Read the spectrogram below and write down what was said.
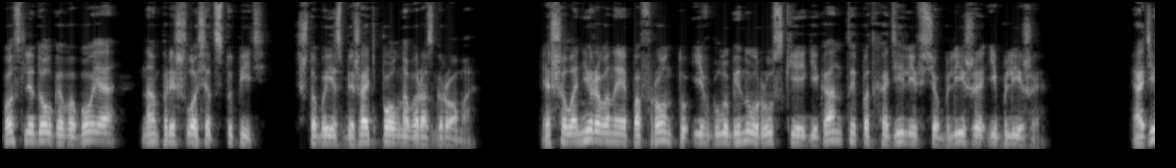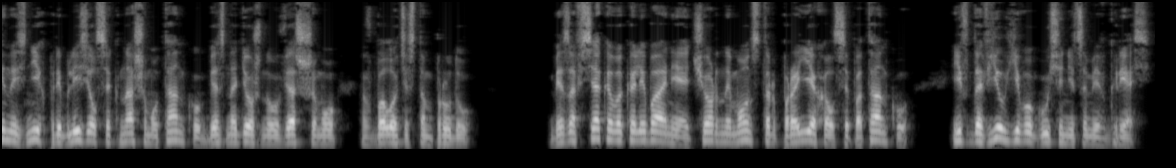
После долгого боя нам пришлось отступить, чтобы избежать полного разгрома. Эшелонированные по фронту и в глубину русские гиганты подходили все ближе и ближе. Один из них приблизился к нашему танку, безнадежно увязшему в болотистом пруду. Безо всякого колебания черный монстр проехался по танку и вдавил его гусеницами в грязь.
